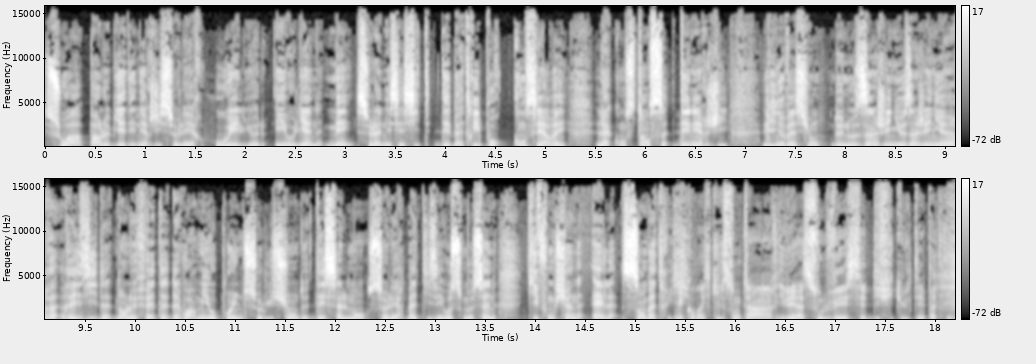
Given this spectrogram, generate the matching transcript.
soit par le biais d'énergie solaire ou éolienne, mais cela nécessite des batteries pour conserver la constance d'énergie. L'innovation de nos ingénieux ingénieurs réside dans le fait d'avoir mis au point une solution de dessalement solaire baptisée Osmosen qui fonctionne, elle, sans batterie. Mais comment est-ce qu'ils sont arrivés à soulever cette difficulté, Patrick?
